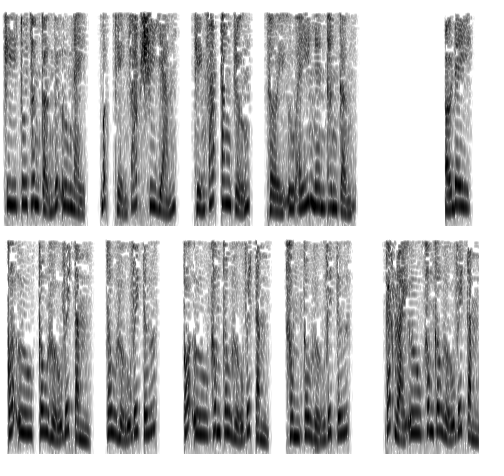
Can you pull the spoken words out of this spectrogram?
Khi tôi thân cận với ưu này, bất thiện pháp suy giảm, thiện pháp tăng trưởng, thời ưu ấy nên thân cận. Ở đây, có ưu câu hữu với tầm, câu hữu với tứ, có ưu không câu hữu với tầm, không câu hữu với tứ. Các loại ưu không câu hữu với tầm,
